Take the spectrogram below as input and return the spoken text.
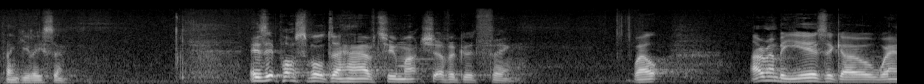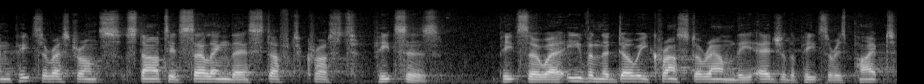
Thank you, Lisa. Is it possible to have too much of a good thing? Well, I remember years ago when pizza restaurants started selling their stuffed crust pizzas. Pizza where even the doughy crust around the edge of the pizza is piped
